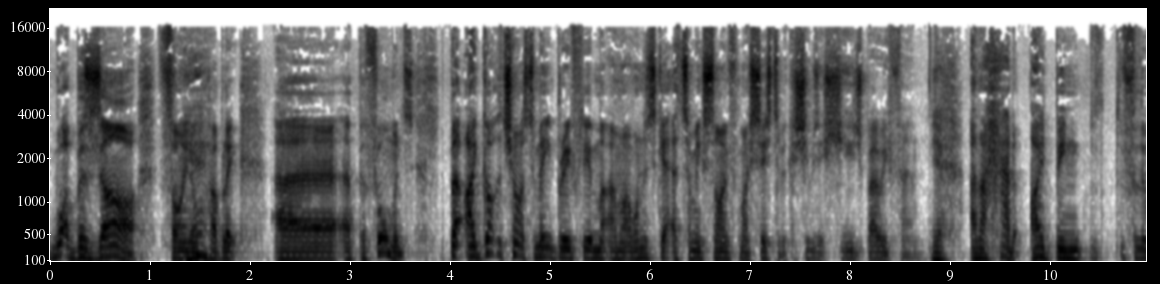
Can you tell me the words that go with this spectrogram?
what a bizarre final public uh, a performance. But I got the chance to meet briefly, and I wanted to get something signed for my sister because she was a huge Bowie fan. Yeah. and I had I'd been for the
